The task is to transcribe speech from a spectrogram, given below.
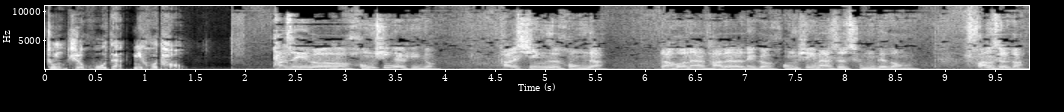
种植户的猕猴桃。它是一个红心的品种，它的心是红的。然后呢，它的那个红心呢是呈这种放射状，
